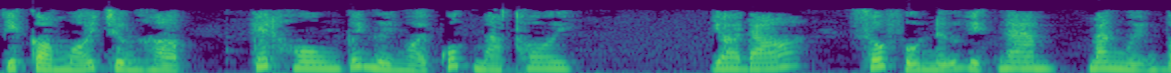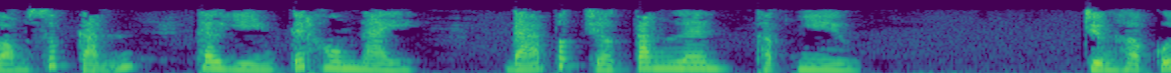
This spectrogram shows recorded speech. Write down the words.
chỉ còn mỗi trường hợp kết hôn với người ngoại quốc mà thôi. Do đó, số phụ nữ Việt Nam mang nguyện vọng xuất cảnh theo diện kết hôn này đã bất chợt tăng lên thật nhiều. Trường hợp của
